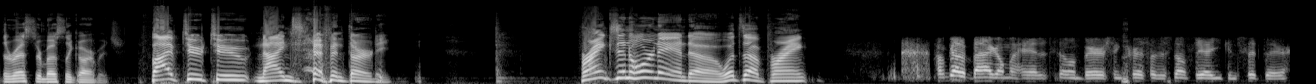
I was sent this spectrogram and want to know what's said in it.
the rest are mostly garbage. 522-9730. Frank's in Hernando. What's up, Frank? I've got a bag on my head. It's so embarrassing, Chris. I just don't see how you can sit there.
